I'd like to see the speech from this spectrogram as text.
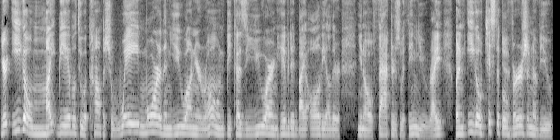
your ego might be able to accomplish way more than you on your own because you are inhibited by all the other you know factors within you right but an egotistical Yeah. version of you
